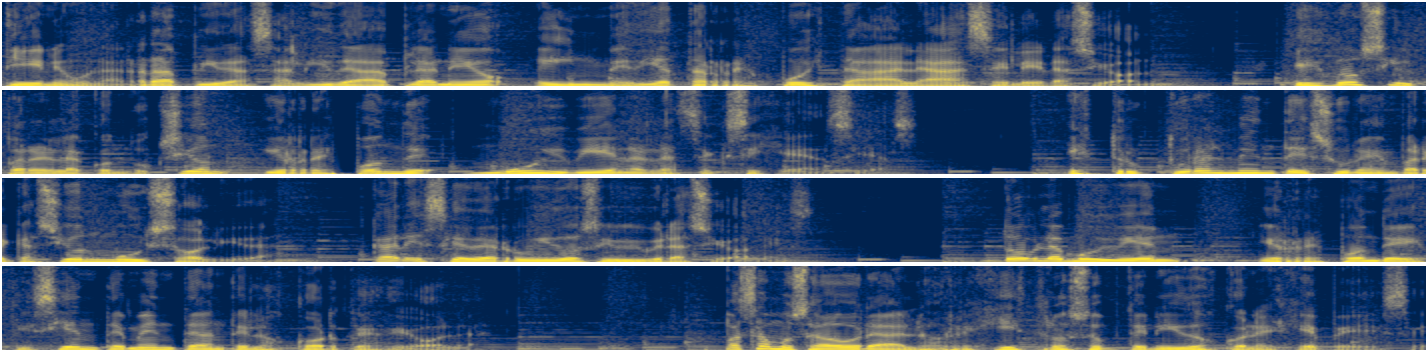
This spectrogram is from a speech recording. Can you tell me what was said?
Tiene una rápida salida a planeo e inmediata respuesta a la aceleración. Es dócil para la conducción y responde muy bien a las exigencias. Estructuralmente es una embarcación muy sólida, carece de ruidos y vibraciones. Dobla muy bien y responde eficientemente ante los cortes de ola. Pasamos ahora a los registros obtenidos con el GPS.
